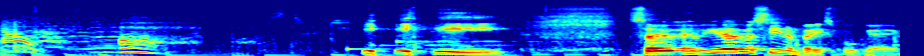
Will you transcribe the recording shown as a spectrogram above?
Out. Oh, ah, bastard. so, have you ever seen a baseball game?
